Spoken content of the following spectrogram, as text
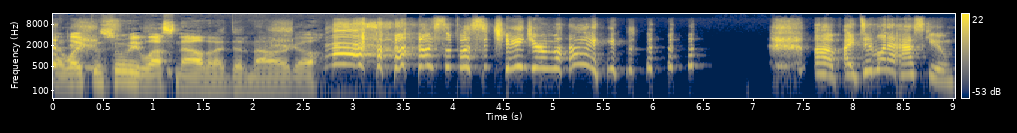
I like this movie less now than I did an hour ago. I'm supposed to change your mind. um, I did want to ask you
